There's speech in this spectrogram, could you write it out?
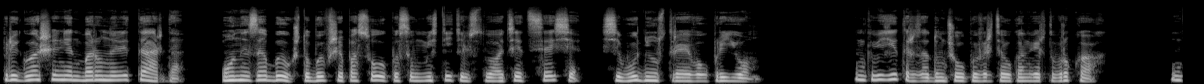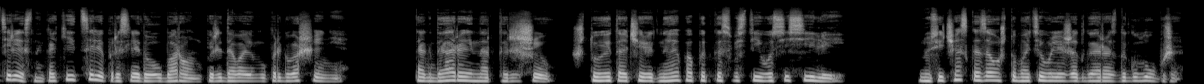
Приглашение от барона Летарда. Он и забыл, что бывший посол по совместительству отец Сесси сегодня устраивал прием. Инквизитор задумчиво повертел конверт в руках. Интересно, какие цели преследовал барон, передавая ему приглашение? Тогда Рейнард решил, что это очередная попытка свести его с Сесилией. Но сейчас сказал, что мотивы лежат гораздо глубже.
